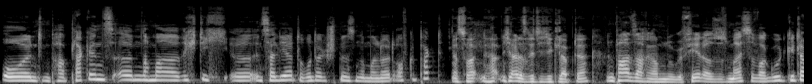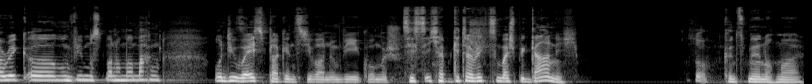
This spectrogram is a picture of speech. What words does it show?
und ein paar Plugins ähm, nochmal richtig äh, installiert, runtergeschmissen, nochmal neu draufgepackt. Das hat, hat nicht alles richtig geklappt, ja? Ein paar Sachen haben nur gefehlt, also das meiste war gut. Guitar Rig äh, irgendwie musste man nochmal machen und die Waste Plugins, die waren irgendwie komisch. Siehst du, ich habe Guitar Rig zum Beispiel gar nicht. So, Könntest du mir noch mal,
